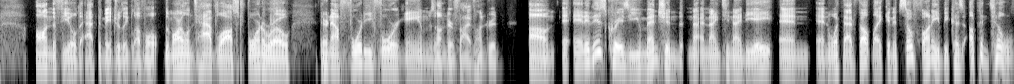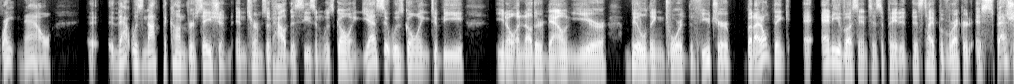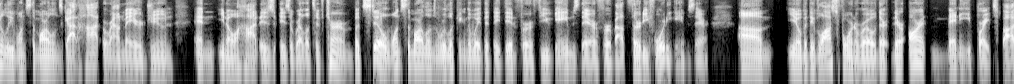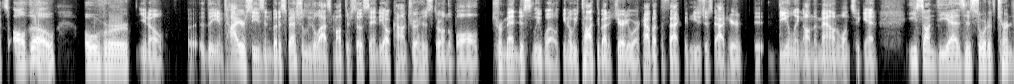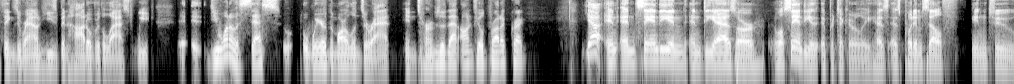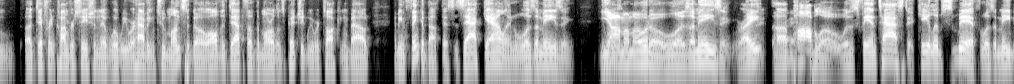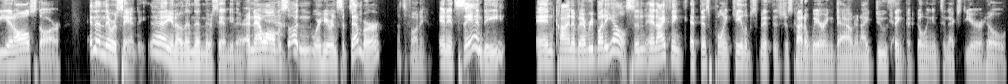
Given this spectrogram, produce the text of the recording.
on the field at the major league level. The Marlins have lost four in a row. They're now 44 games under 500. Um, and, and it is crazy. You mentioned 1998 and and what that felt like, and it's so funny because up until right now, eh, that was not the conversation in terms of how this season was going. Yes, it was going to be, you know, another down year building toward the future, but I don't think any of us anticipated this type of record, especially once the Marlins got hot around May or June and you know hot is is a relative term but still once the marlins were looking the way that they did for a few games there for about 30 40 games there um you know but they've lost four in a row there there aren't many bright spots although over you know uh, the entire season, but especially the last month or so, Sandy Alcantara has thrown the ball tremendously well. You know, we talked about a charity work. How about the fact that he's just out here uh, dealing on the mound once again? Isan Diaz has sort of turned things around. He's been hot over the last week. Do you want to assess where the Marlins are at in terms of that on-field product, Craig? Yeah, and and Sandy and and Diaz are well. Sandy particularly has has put himself into a different conversation than what we were having two months ago. All the depth of the Marlins pitching we were talking about. I mean, think about this. Zach Gallen was amazing. Yamamoto was amazing, right? right, uh, right. Pablo was fantastic. Caleb Smith was a, maybe an all star. And then there was Sandy. Eh, you know, then then there's Sandy there. And now yeah. all of a sudden we're here in September. That's funny. And it's Sandy and kind of everybody else. And and I think at this point Caleb Smith is just kind of wearing down. And I do yeah. think that going into next year he'll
